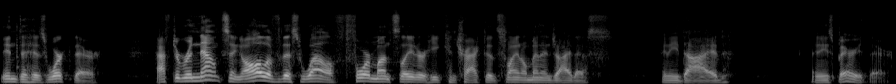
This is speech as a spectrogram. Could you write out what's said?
into his work there, after renouncing all of this wealth, four months later, he contracted spinal meningitis and he died and he's buried there.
